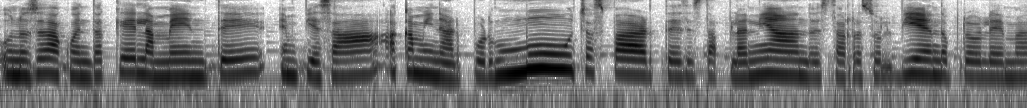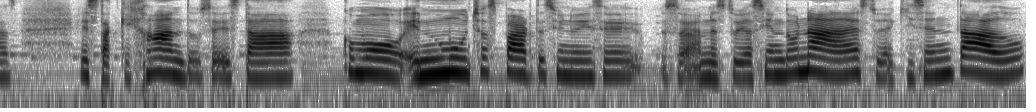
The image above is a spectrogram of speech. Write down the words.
uno se da cuenta que la mente empieza a caminar por muchas partes, está planeando, está resolviendo problemas, está quejándose, está como en muchas partes y uno dice, o sea, no estoy haciendo nada, estoy aquí sentado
